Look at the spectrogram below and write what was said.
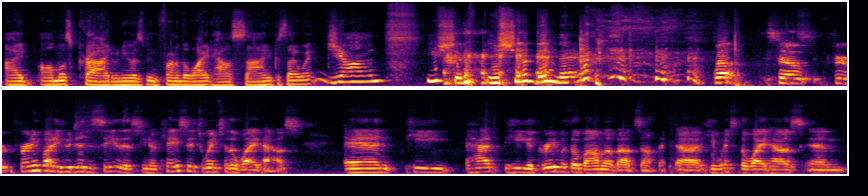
I almost cried when he was in front of the White House sign because I went, John, you should have you should have been there. Well, so for, for anybody who didn't see this, you know, Kasich went to the White House and he had he agreed with Obama about something. Uh, he went to the White House and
